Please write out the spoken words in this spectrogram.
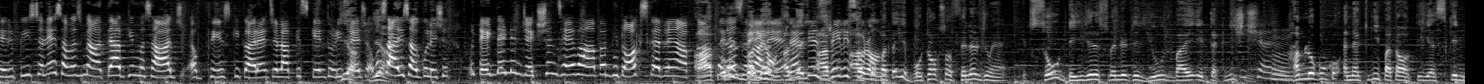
थेरेपी चले समझ में आता है आपकी मसाज अब फेस की कर रहे हैं चलो आपकी स्किन थोड़ी फ्रेश वो सारी सर्कुलेशन वो दैट इंजेक्शन है वहाँ पर बुटॉक्स कर रहे हैं आपका फिलर्स आपको पता है ये बोटॉक्स और फिलर जो है it's so dangerous when it is used by a technician हम लोगों को एनेटमी पता होती है स्किन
